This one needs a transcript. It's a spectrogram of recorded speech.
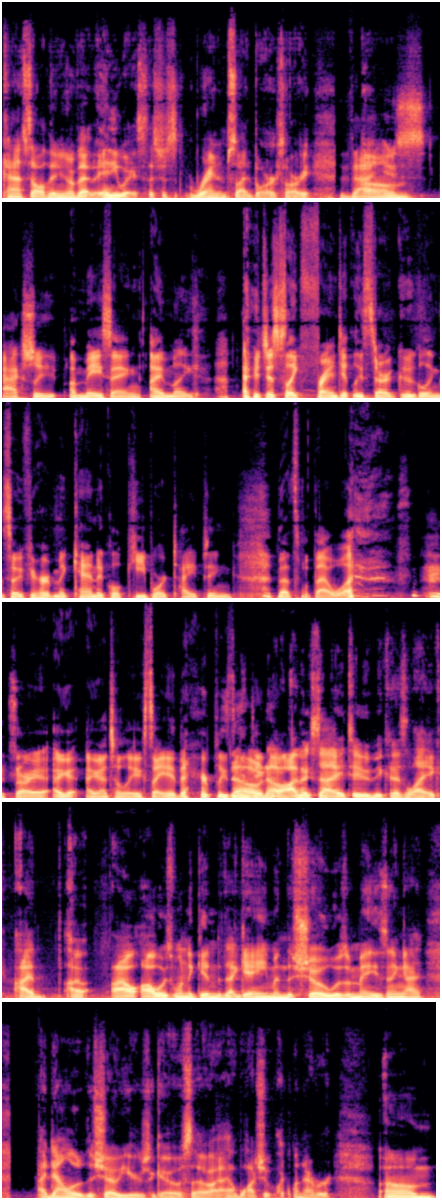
kind of salivating over that. But anyways, that's just random sidebar. Sorry. That is Um, actually amazing. I'm like, I just like frantically start Googling. So if you heard mechanical keyboard typing, that's what that was. Sorry, I got, I got totally excited there. Please No, continue. no, I'm excited too because like I, I I always wanted to get into that game and the show was amazing. I I downloaded the show years ago, so I watch it like whenever. Um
